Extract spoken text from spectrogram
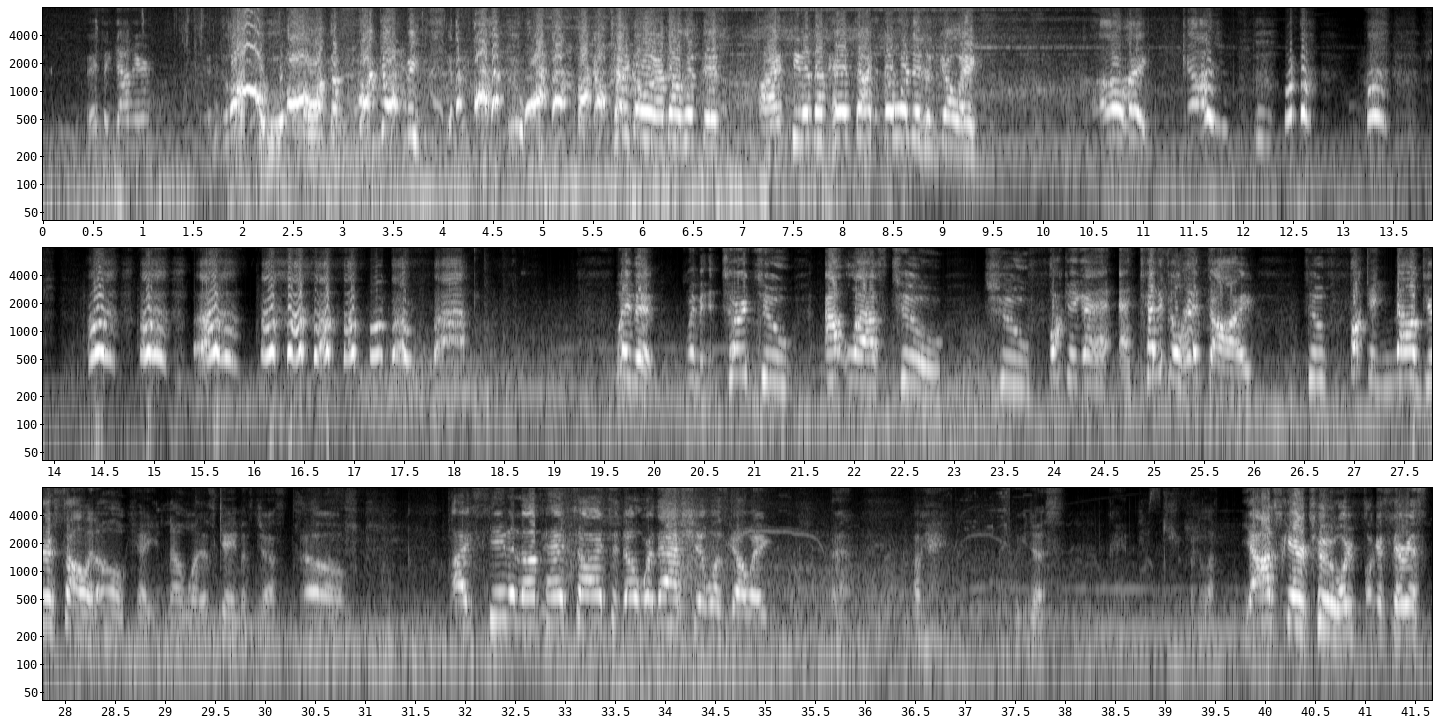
Anything down here? Oh! Oh, what the fuck off me! What the fuck? What the fuck? I'm tentacle! I'm not with this! I've seen enough headshots to know where this is going! Oh my gosh! What the... what the fuck? Wait a minute! Wait a minute, it turned to Outlast 2 to fucking a, a tentacle hentai to fucking Metal Gear Solid. Okay, you know what? This game is just oh. I've seen enough hentai to know where that shit was going. Okay, we can do this. Okay, look to left. Yeah, I'm scared too. Are you fucking serious?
